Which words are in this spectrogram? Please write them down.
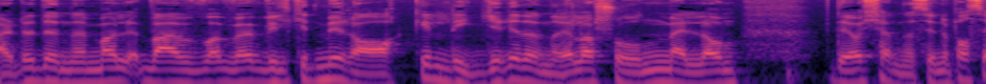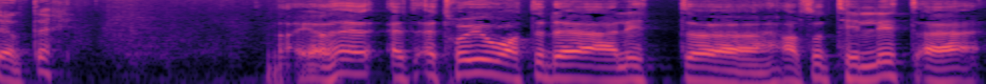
er det denne, hvilket mirakel ligger i denne relasjonen mellom det å kjenne sine pasienter? Nei, jeg, jeg, tror jo at det er litt uh, Altså, tillit er,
